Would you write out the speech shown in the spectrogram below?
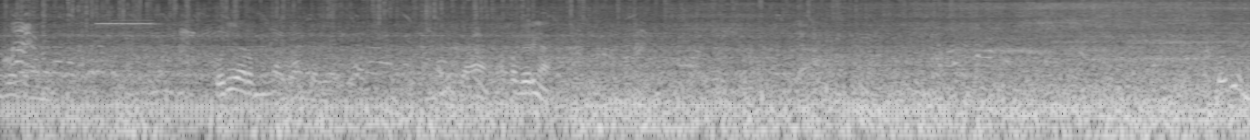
போட்டு கொடியாரம் அப்போ போயிருங்க. கொடியம்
